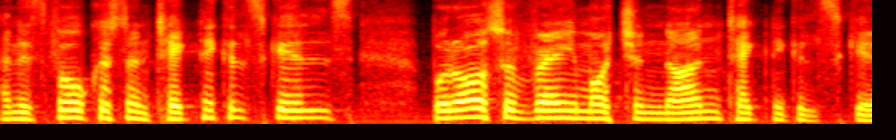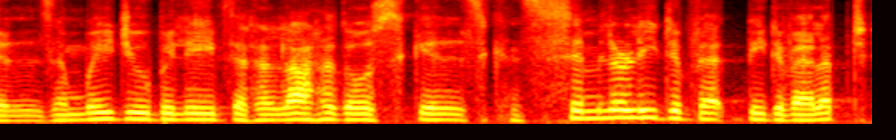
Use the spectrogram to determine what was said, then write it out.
And it's focused on technical skills, but also very much on non-technical skills. And we do believe that a lot of those skills can similarly de be developed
